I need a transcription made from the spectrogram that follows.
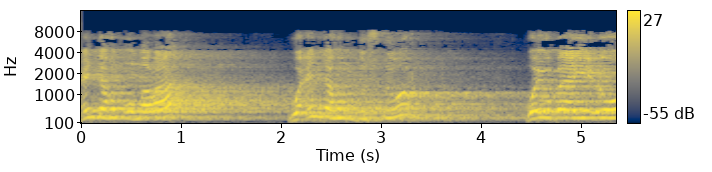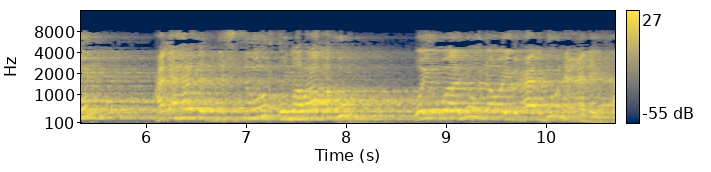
عندهم أمراء وعندهم دستور ويبايعون على هذا الدستور أمراءه ويوالون ويعادون عليها.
